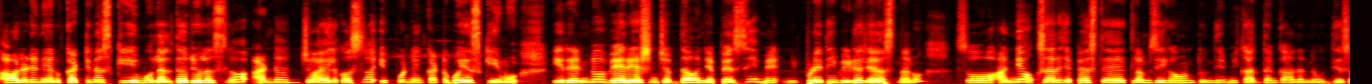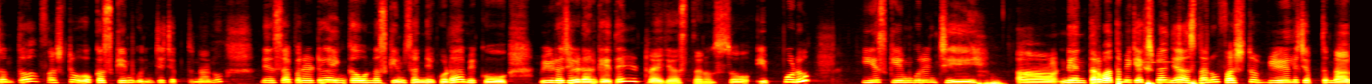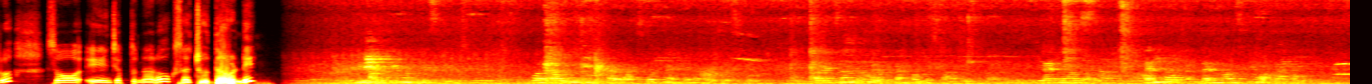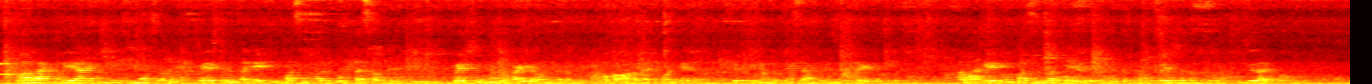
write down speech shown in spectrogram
ఆల్రెడీ నేను కట్టిన స్కీము లలిత జ్యువెలర్స్‌లో' అండ్ జోయలుకాస్‌లో ఇప్పుడు నేను కట్టబోయే స్కీము. ఈ 2 వేరియేషన్ చెప్దామని చెప్పేసి మే ఇప్పుడైతే ఈ వీడియో చేస్తున్నాను. సో, అన్నీ ఒకసారి చెప్పేస్తే క్లమ్జీగా ఉంటుంది. మీకు అర్థం కాదన్న ఉద్దేశంతో ఫస్ట్ ఒక స్కీమ్ గురించే చెప్తున్నాను. నేను సెపరేట్‌గా ఇంకా ఉన్న స్కీమ్స్ అన్నీ కూడా మీకు వీడియో చేయడానికైతే ట్రై చేస్తాను. సో, ఇప్పుడు ఈ స్కీమ్ గురించి నేను తర్వాత మీకు ఎక్స్‌ప్లెయిన్ చేస్తాను. ఫస్ట్ వీళ్ళు చెప్తున్నారు. సో, ఏం చెప్తున్నారో ఒకసారి చూద్దామండి. ఈ మంత్లీ మంత్లీ స్కీమ్స్ 1000 నుంచి 5 లాక్స్ వరకు ఎంతైనా పే చేసుకోవచ్చు. ఫర్ ఎగ్జాంపుల్ మీరు ఒక 10,000 స్టార్ట్ చేస్తున్నారు. 10 మంత్స్ 10,000 10 మంత్స్‌కి 1 లాక్ అవుతుంది. 1 లాక్ ఏ ఐటమ్ తీసుకున్నా సరే వేస్ట్ అంతా 18% వరకు ప్లస్ అవుతుంది. వేస్ట్ మీద ఒక ఐడియా ఉంది ఒక ఆర్నమెంట్ కొంటే 1500 హండ్రెడ్ 17 నుంచి అలా 18% వరకు ఏదైతే ఉంటుందో రేషన్ అంతా జీరో అయిపోతుంది.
